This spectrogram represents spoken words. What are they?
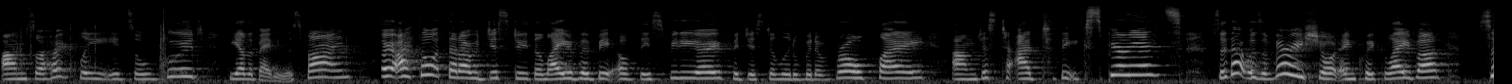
Um, so hopefully it's all good. The other baby was fine. So I thought that I would just do the labour bit of this video for just a little bit of role play, um, just to add to the experience. So that was a very short and quick labour. So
